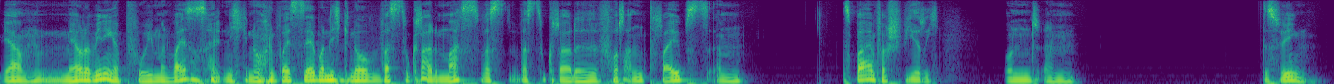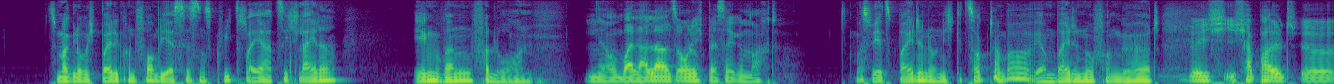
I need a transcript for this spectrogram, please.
ja, mehr oder weniger pfui. Man weiß es halt nicht genau. Du weißt selber nicht genau, was du gerade machst, was, was du gerade vorantreibst. Ähm, es war einfach schwierig. Und ähm, deswegen sind wir, glaube ich, beide konform. Die Assassin's Creed-Reihe hat sich leider irgendwann verloren. Ja, und Valhalla hat es auch nicht besser gemacht. Was wir jetzt beide noch nicht gezockt haben, aber wir haben beide nur von gehört. Ich, ich habe halt äh,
